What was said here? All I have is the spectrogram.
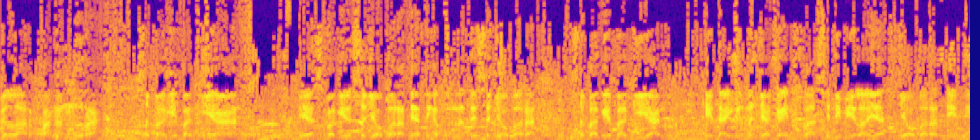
gelar pangan murah sebagai bagian ya sebagai sejauh barat ya 39 sejauh Jawa Barat sebagai bagian kita ingin menjaga inflasi di wilayah Jawa Barat ini.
